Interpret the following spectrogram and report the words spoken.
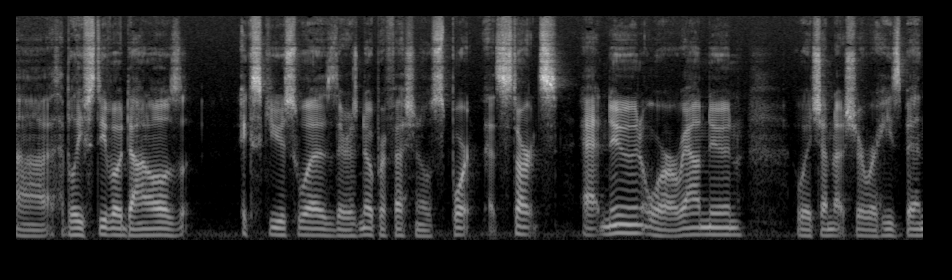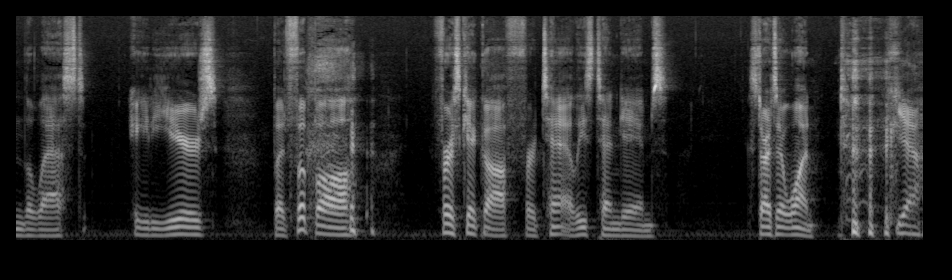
Uh, I believe Steve O'Donnell's excuse was there's no professional sport that starts at noon or around noon, which I'm not sure where he's been the last 80 years. But football, first kickoff for 10, at least 10 games, starts at 1. yeah,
